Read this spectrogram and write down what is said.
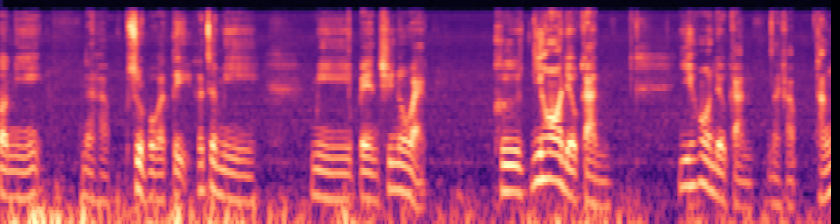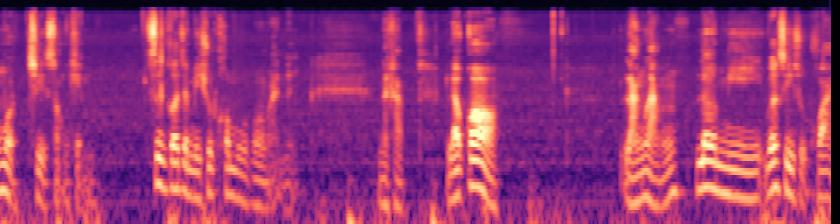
ตอนนี้นะครับ สูตรปกติก็จะมีมีเป็นชิโนแวคคือยี่ห้อเดียวกัน ยี่ห้อเดียวกันนะครับ ทั้งหมดฉีด 2 เข็ม ซึ่งก็จะมีชุดข้อมูลประมาณหนึ่งนะครับ แล้วก็ หลังๆ เริ่มมีวัคซีนสูตรไข้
